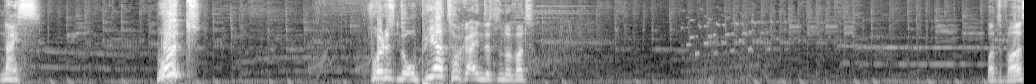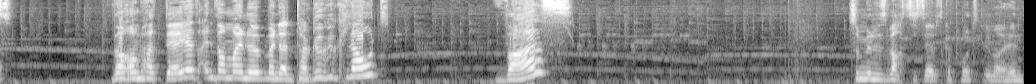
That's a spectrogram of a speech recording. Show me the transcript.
Nice. What? Wolltest du eine OP-Attacke einsetzen oder was? Warte, was? Warum hat der jetzt einfach meine, meine Attacke geklaut? Was? Zumindest macht sich selbst kaputt, immerhin.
